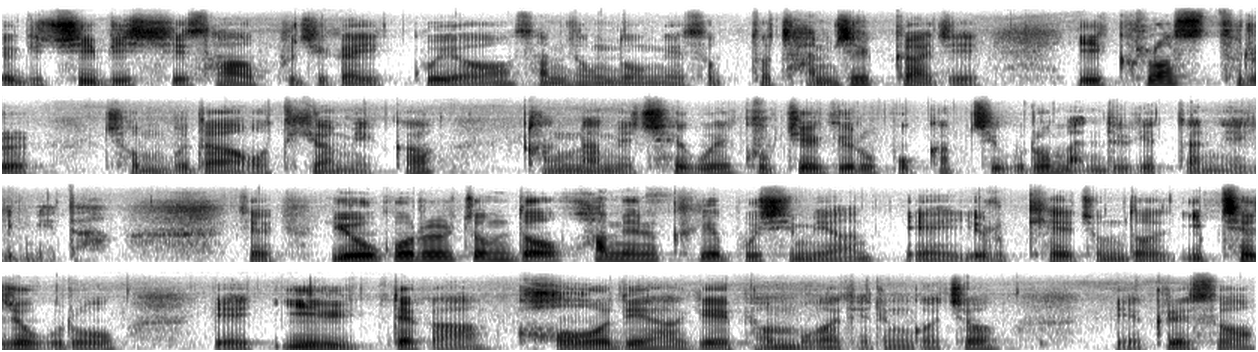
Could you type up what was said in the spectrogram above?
여기 GBC 사업 부지가 있고요. 삼성동에서부터 잠실까지 이 클러스터를 전부 다 어떻게 합니까? 강남의 최고의 국제교류 복합지구로 만들겠다는 얘기입니다. 이제 요거를 좀 더 화면을 크게 보시면 예, 이렇게 좀 더 입체적으로 예, 이 일대가 거대하게 변모가 되는 거죠. 예, 그래서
